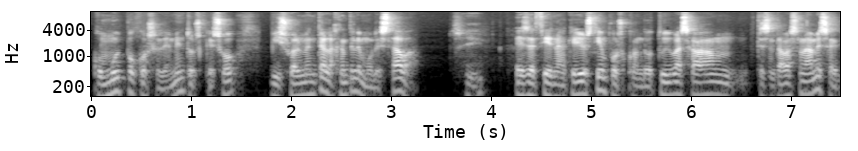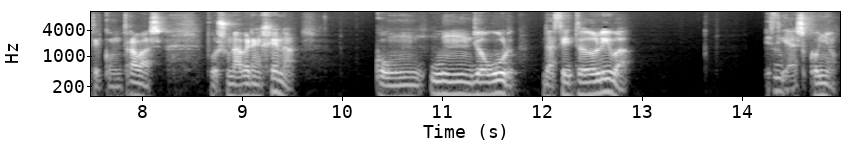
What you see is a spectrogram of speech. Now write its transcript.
con muy pocos elementos, que eso visualmente a la gente le molestaba. Sí. Es decir, en aquellos tiempos, cuando tú ibas a. te sentabas en la mesa y te encontrabas pues una berenjena con un yogur de aceite de oliva, decías, coño,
